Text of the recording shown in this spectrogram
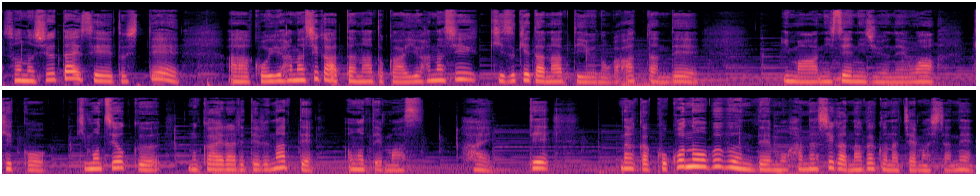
その集大成としてああこういう話があったなとかああいう話気づけたなっていうのがあったんで今2024年は結構気持ちよく迎えられてるなって思っています。はい、でなんかここの部分でも話が長くなっちゃいましたね。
